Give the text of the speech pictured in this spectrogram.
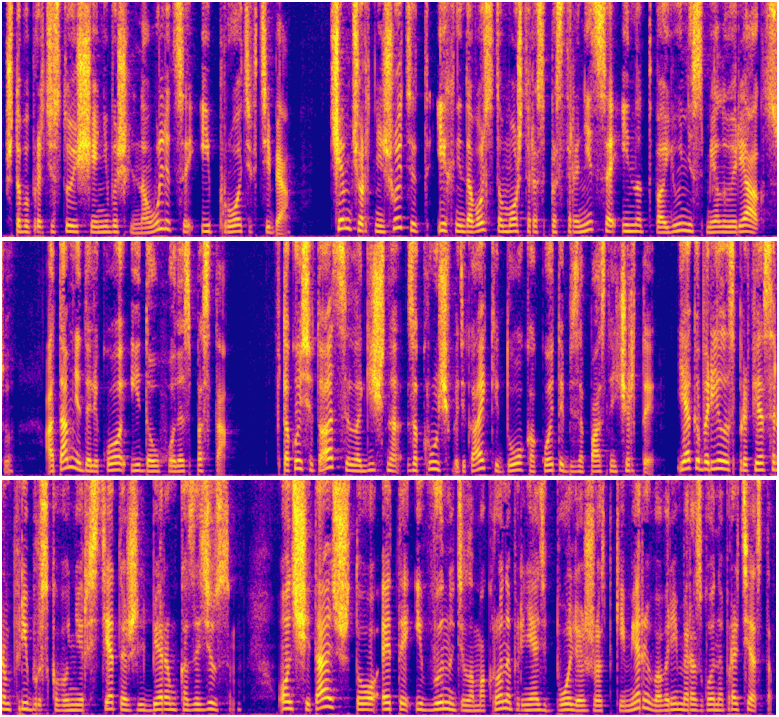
чтобы протестующие не вышли на улицы и против тебя. Чем черт не шутит, их недовольство может распространиться и на твою несмелую реакцию, а там недалеко и до ухода с поста. В такой ситуации логично закручивать гайки до какой-то безопасной черты. Я говорила с профессором Фрибургского университета Жильбером Казазюсом. Он считает, что это и вынудило Макрона принять более жесткие меры во время разгона протестов.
